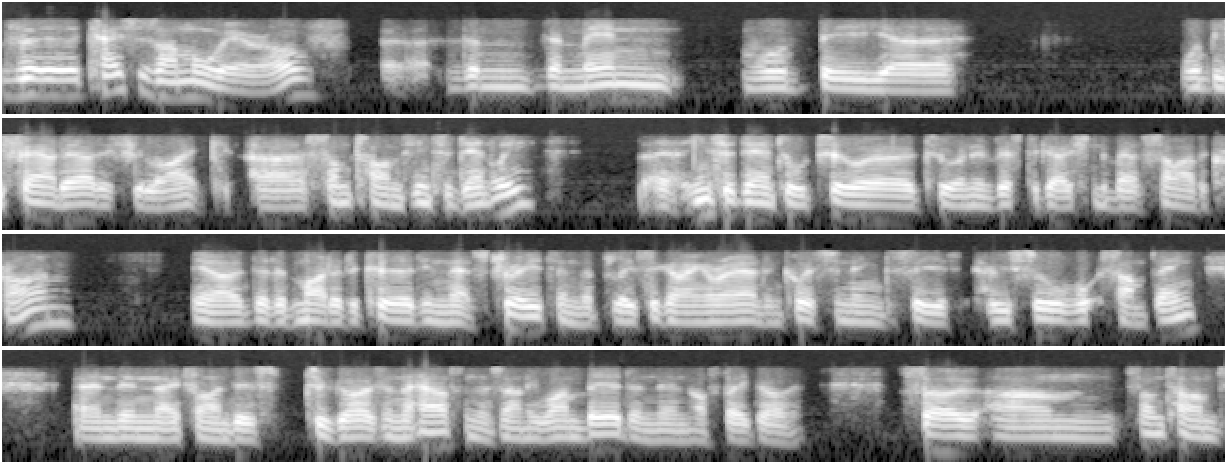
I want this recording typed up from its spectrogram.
the cases I'm aware of, uh, the the men would be uh, would be found out, if you like, uh, sometimes incidentally, uh, incidental to a to an investigation about some other crime. You know that it might have occurred in that street, and the police are going around and questioning to see if, who saw something, and then they find there's two guys in the house and there's only one bed, and then off they go. So um, sometimes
